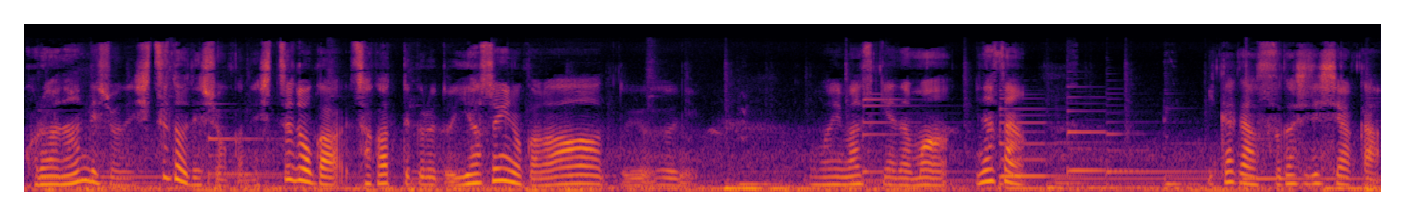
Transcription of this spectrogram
これは何でしょうね湿度でしょうかね湿度が下がってくると言いやすいのかなというふうに思いますけども皆さんかがお過ごしでしょうか？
